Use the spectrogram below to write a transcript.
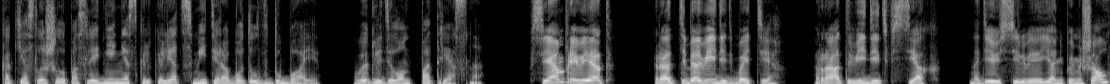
Как я слышала, последние несколько лет Смити работал в Дубае. Выглядел он потрясно. «Всем привет! Рад тебя видеть, Бетти. Рад видеть всех. Надеюсь, Сильвия, я не помешал?»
